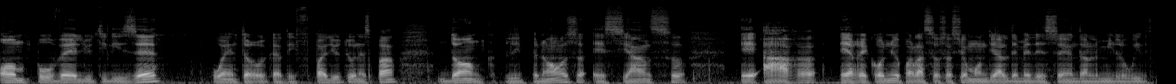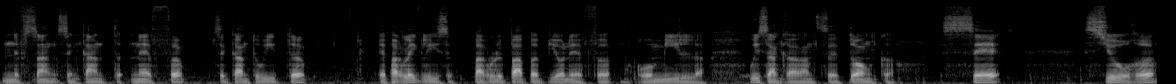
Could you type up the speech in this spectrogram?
on pouvait l'utiliser? Interrogatif. Pas du tout, n'est-ce pas? Donc, l'hypnose est science et art est reconnue par l'Association mondiale des médecins dans le 1959, 58 et par l'Église, par le pape Pie au 1000. 847. Donc, c'est sûr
